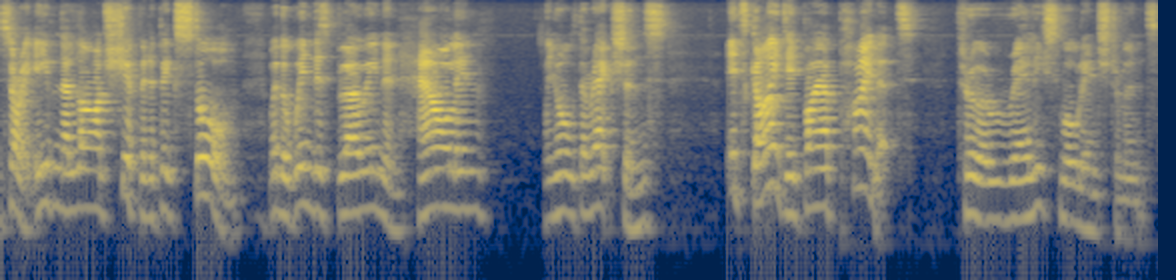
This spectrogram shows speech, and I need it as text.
sorry, even the large ship in a big storm, where the wind is blowing and howling in all directions, it's guided by a pilot through a really small instrument,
